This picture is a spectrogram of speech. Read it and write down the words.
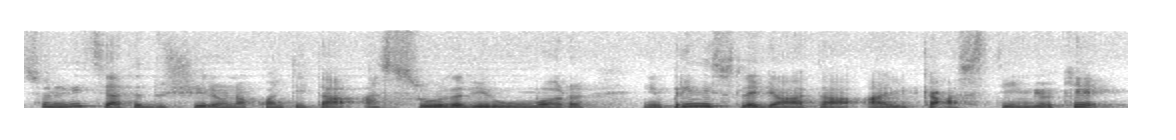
sono iniziate ad uscire una quantità assurda di rumor, in primis legata al casting, che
